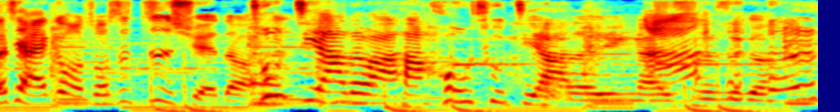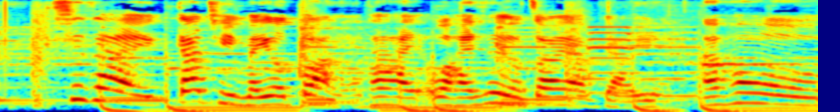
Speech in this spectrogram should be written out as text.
而且还跟我说是自学的。出家的吧，他后出家的应该是这个。现在钢琴没有断了，他还我还是有照样表演。然后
